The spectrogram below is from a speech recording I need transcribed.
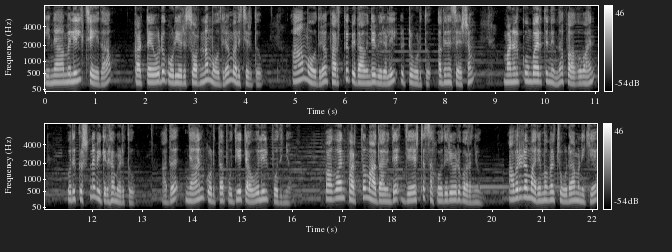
ഇനാമലിൽ ചെയ്ത കട്ടയോടുകൂടി ഒരു സ്വർണ മോതിരം വലിച്ചെടുത്തു. ആ മോതിരം ഭർത്തൃപിതാവിന്റെ വിരലിൽ ഇട്ടുകൊടുത്തു. അതിനുശേഷം മണൽക്കൂമ്പാരത്തിൽ നിന്ന് ഭഗവാൻ ഒരു കൃഷ്ണ വിഗ്രഹം എടുത്തു അത് ഞാൻ കൊടുത്ത പുതിയ ടൗലിൽ പൊതിഞ്ഞു. ഭഗവാൻ ഭർത്തു മാതാവിന്റെ ജ്യേഷ്ഠ സഹോദരിയോട് പറഞ്ഞു അവരുടെ മരുമകൾ ചൂടാമണിക്ക്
